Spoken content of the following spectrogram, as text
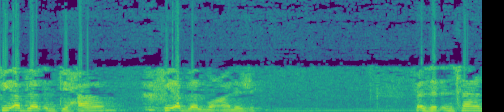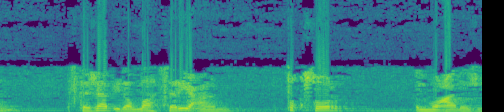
في قبل الامتحان في قبل المعالجة. فإذا الإنسان استجاب إلى الله سريعا تقصر المعالجة.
